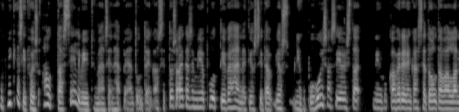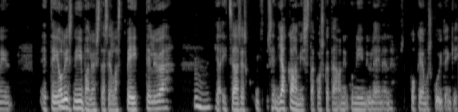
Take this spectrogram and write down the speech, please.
Mutta mikä sitten voisi auttaa selviytymään sen häpeän tunteen kanssa? Tuossa aikaisemmin jo puhuttiin vähän, että jos, sitä, jos niin kuin puhuisi asioista niin kuin kavereiden kanssa tuolla tavalla, niin ettei mm. olisi niin paljon sitä sellaista peittelyä mm. ja itse asiassa sen jakamista, koska tämä on niin, kuin niin yleinen kokemus kuitenkin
